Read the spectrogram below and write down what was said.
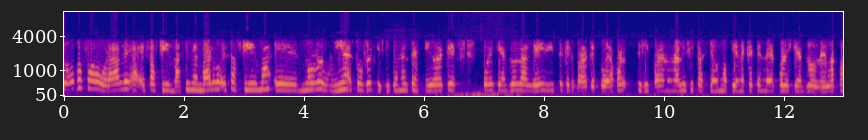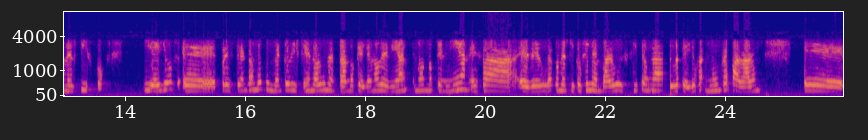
todo favorable a esa firma. Sin embargo, esa firma no reunía estos requisitos en el sentido de que, por ejemplo, la ley dice que para que pueda participar en una licitación no tiene que tener, por ejemplo, deuda con el fisco y ellos eh, presentan documentos diciendo, argumentando que ellos no debían, no, no tenían esa eh, deuda con el chico, sin embargo existe una deuda que ellos nunca pagaron, eh,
